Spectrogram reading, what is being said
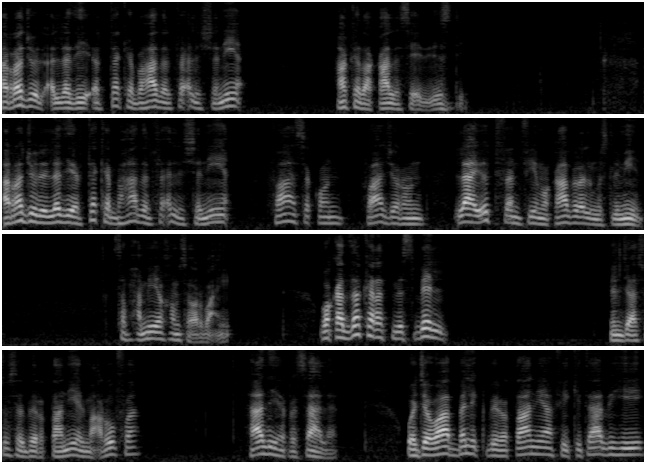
الرجل الذي ارتكب هذا الفعل الشنيع هكذا قال السيد يزدي. الرجل الذي ارتكب هذا الفعل الشنيع فاسق فاجر لا يدفن في مقابر المسلمين. صفحة 145 وقد ذكرت مسبل الجاسوسة البريطانية المعروفة هذه الرسالة وجواب ملك بريطانيا في كتابه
